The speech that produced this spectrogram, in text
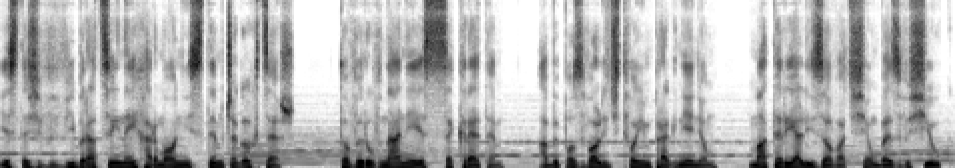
jesteś w wibracyjnej harmonii z tym, czego chcesz. To wyrównanie jest sekretem, aby pozwolić Twoim pragnieniom materializować się bez wysiłku.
